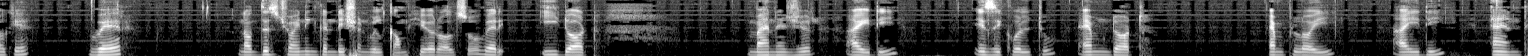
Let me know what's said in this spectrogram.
Okay where now this joining condition will come here also where E dot manager ID is equal to M dot employee ID and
